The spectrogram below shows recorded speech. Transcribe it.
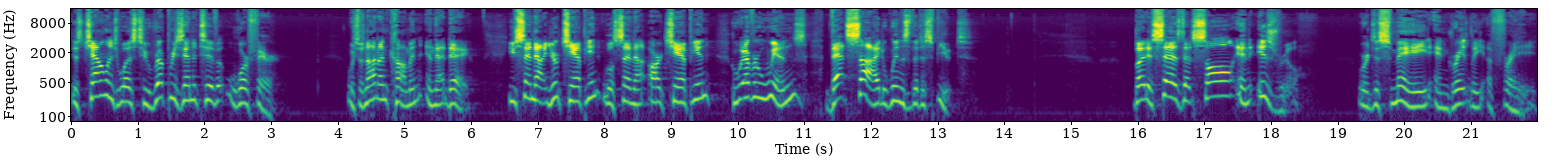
This challenge was to representative warfare, which was not uncommon in that day. You send out your champion, we'll send out our champion. Whoever wins that side wins the dispute. But it says that Saul and Israel were dismayed and greatly afraid.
